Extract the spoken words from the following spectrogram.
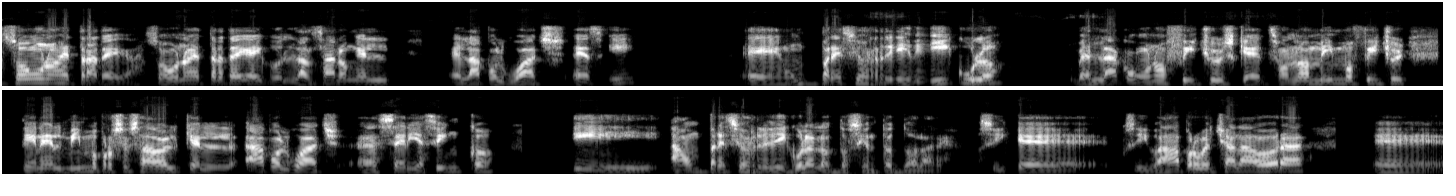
son unos estrategas, son unos estrategas y lanzaron el, el Apple Watch SE en un precio ridículo ¿verdad? Con unos features que son los mismos features, tiene el mismo procesador que el Apple Watch eh, Serie 5 y a un precio ridículo de los 200 dólares. Así que si vas a aprovechar ahora, eh,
